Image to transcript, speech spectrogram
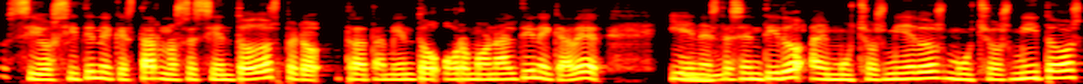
sí o sí tiene que estar, no sé si en todos, pero tratamiento hormonal tiene que haber. Y en este sentido hay muchos miedos, muchos mitos,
